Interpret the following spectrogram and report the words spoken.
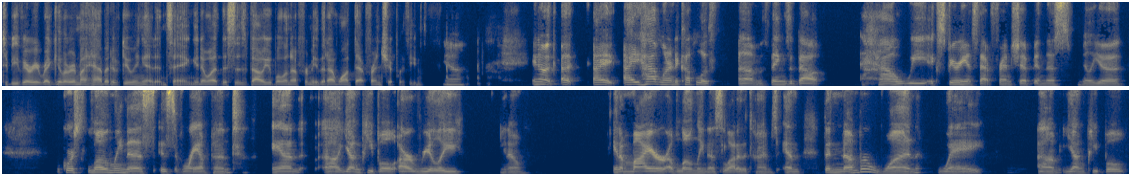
to be very regular in my habit of doing it and saying, you know what, this is valuable enough for me that I want that friendship with you. Yeah. You know, I, I have learned a couple of um, things about how we experience that friendship in this milieu. Of course, loneliness is rampant, and uh, young people are really, you know, in a mire of loneliness a lot of the times. And the number one way um, young people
